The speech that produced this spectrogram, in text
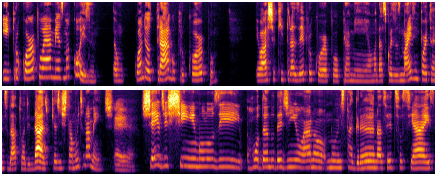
E para o corpo é a mesma coisa. Então, quando eu trago para o corpo, eu acho que trazer para o corpo, para mim, é uma das coisas mais importantes da atualidade, porque a gente está muito na mente É. cheio de estímulos e rodando o dedinho lá no, no Instagram, nas redes sociais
